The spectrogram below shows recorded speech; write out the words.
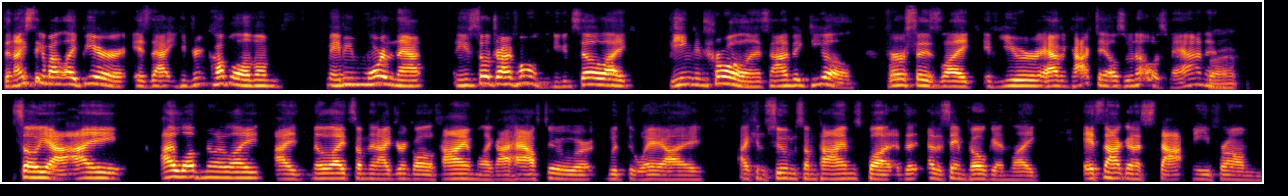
the nice thing about light beer is that you can drink a couple of them, maybe more than that, and you can still drive home and you can still like be in control and it's not a big deal. Versus like if you're having cocktails, who knows, man? And right. so yeah, I I love Miller Lite. I Miller Lite's something I drink all the time. Like I have to, or with the way I I consume sometimes. But at the, at the same token, like it's not going to stop me from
